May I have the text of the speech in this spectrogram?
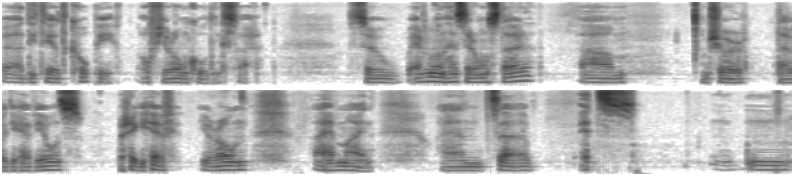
uh, detailed copy of your own coding style. So everyone has their own style. Um, I'm sure David, you have yours, Greg, you have your own. I have mine, and uh, it's mm,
